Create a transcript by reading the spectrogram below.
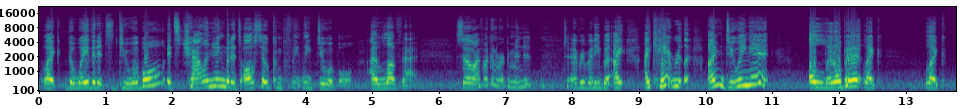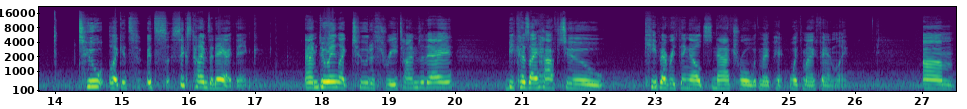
Like the way that it's doable it's challenging but it's also completely doable. I love that. So i fucking recommend it to everybody but i i can't really i'm doing it a little bit like like two like it's it's six times a day I think. And I'm doing like two to three times a day because I have to keep everything else natural with my with my family. Um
